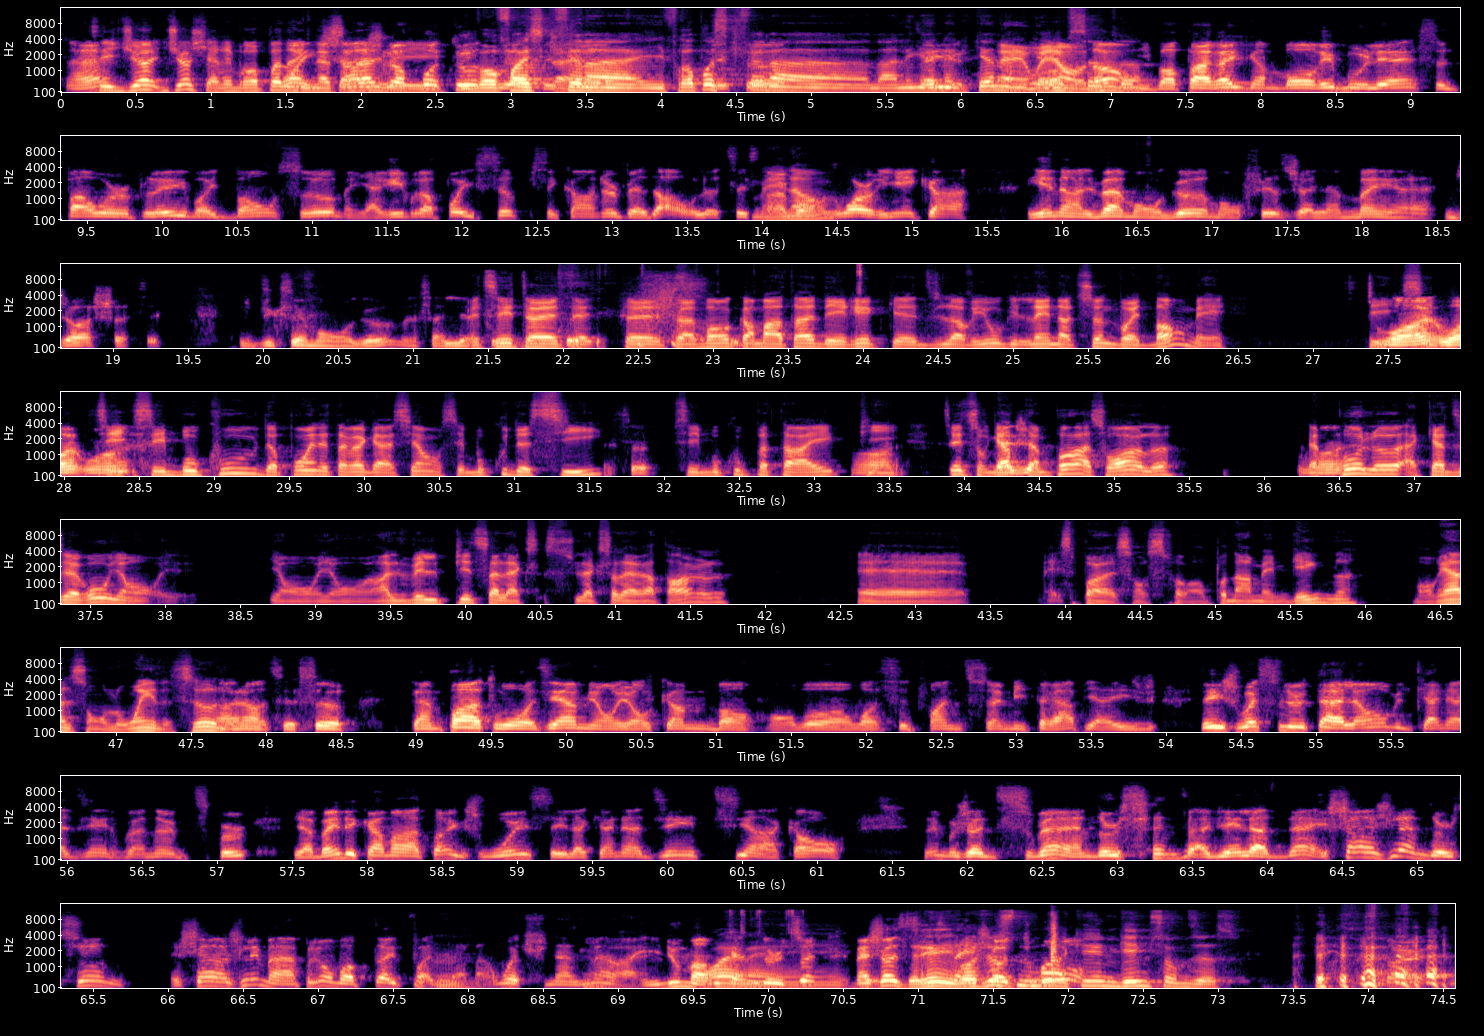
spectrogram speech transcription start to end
Hein? Josh, il n'arrivera pas dans ouais, nationale. Il, mais... pas tout, il va faire ce qu'il fait dans. Il fera pas ce qu'il fait dans, dans la Ligue américaine. Ben, Il va paraître comme Boré Boulet sur le power play. Il va être bon, ça, mais il n'arrivera pas ici. Puis c'est Connor Bedard. C'est un bon joueur. Rien, quand, rien enlevé à mon gars, mon fils. Je l'aime bien, euh, Josh. Je dis que c'est mon gars, mais ça l'est. Tu sais, tu as, un bon commentaire d'Éric euh, Dulorio. Lane Hudson va être bon, mais c'est beaucoup de points d'interrogation. C'est beaucoup de si. C'est beaucoup peut-être. Puis, tu regardes, tu n'aimes pas à soir, là. Tu n'aimes pas, là, à 4-0, ils ont, ils, ont, ils ont, enlevé le pied sur l'accélérateur. Euh, mais pas, ils ne sont pas dans le même game, là. Montréal sont loin de ça. Non, non, c'est ça. T'aimes pas à troisième, ils ont, ils ont, comme, bon, on va, on va essayer de faire une semi-trappe. Ils jouaient sur le talon, mais le Canadien revenait un petit peu. Il y a bien des commentaires que je vois, c'est le Canadien petit encore. moi, je dis souvent, Anderson, ça vient là-dedans. Échange-le, Anderson. Échange-les, mais après, on va peut-être faire de la ouais, finalement. Il nous manque Anderson. Mais, je sais, il va juste nous manquer une game sur 10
